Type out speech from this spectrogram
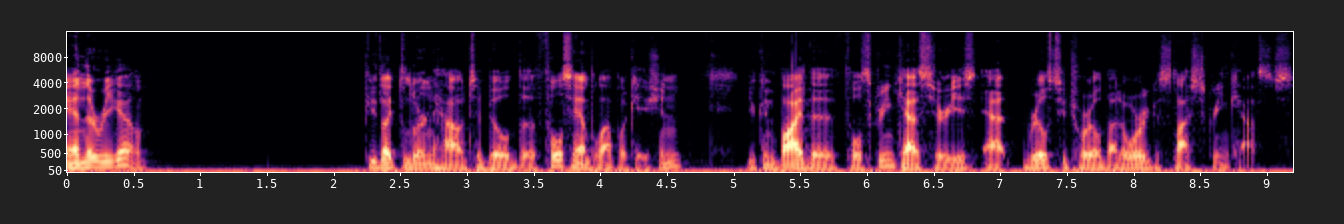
And there we go. If you'd like to learn how to build the full sample application, you can buy the full screencast series at railstutorial.org slash screencasts.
